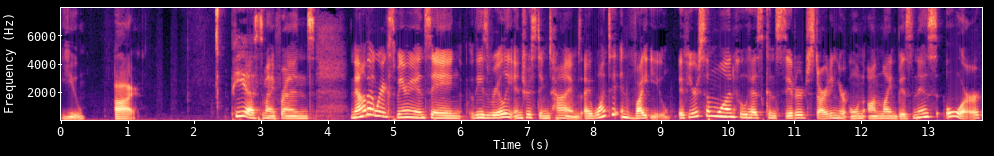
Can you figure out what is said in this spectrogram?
you are. P.S., my friends. Now that we're experiencing these really interesting times, I want to invite you if you're someone who has considered starting your own online business, or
